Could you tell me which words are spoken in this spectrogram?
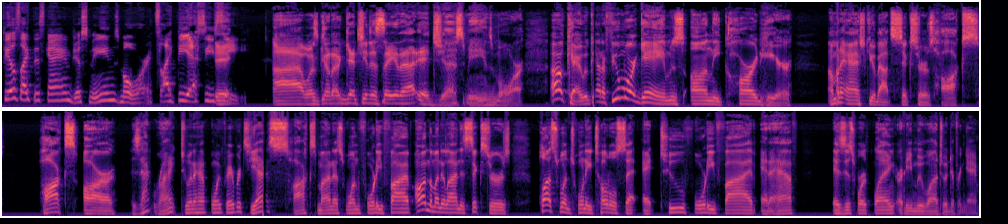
Feels like this game just means more. It's like the SEC. It- I was going to get you to say that. It just means more. Okay, we've got a few more games on the card here. I'm going to ask you about Sixers Hawks. Hawks are, is that right? Two and a half point favorites? Yes. Hawks minus 145 on the money line. The Sixers plus 120 total set at 245 and a half. Is this worth playing or do you move on to a different game?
